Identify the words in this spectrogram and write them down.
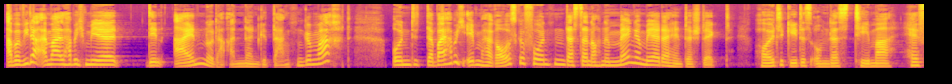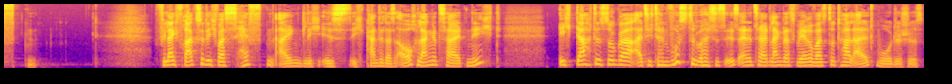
Aber wieder einmal habe ich mir den einen oder anderen Gedanken gemacht und dabei habe ich eben herausgefunden, dass da noch eine Menge mehr dahinter steckt. Heute geht es um das Thema Heften. Vielleicht fragst du dich, was Heften eigentlich ist. Ich kannte das auch lange Zeit nicht. Ich dachte sogar, als ich dann wusste, was es ist, eine Zeit lang, das wäre was total altmodisches.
